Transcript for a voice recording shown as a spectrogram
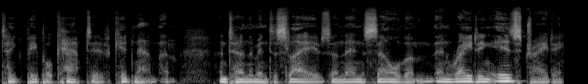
take people captive, kidnap them, and turn them into slaves, and then sell them, then raiding is trading.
